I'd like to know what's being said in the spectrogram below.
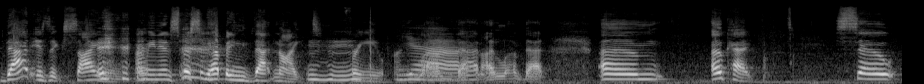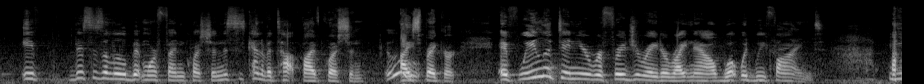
That is exciting. I mean, especially happening that night for you. I Yeah. love that. I love that. Um, okay, so if this is a little bit more fun question, this is kind of a top five question, Ooh. icebreaker. If we looked in your refrigerator right now, what would we find?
